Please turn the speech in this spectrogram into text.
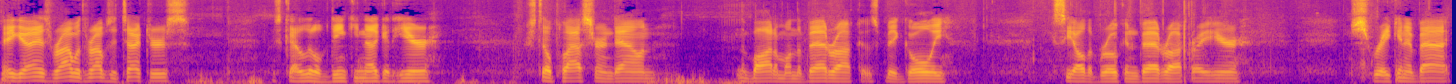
Hey guys, Rob with Rob's Detectors. Just got a little dinky nugget here. We're still placering down the bottom on the bedrock of this big goalie. You see all the broken bedrock right here. Just raking it back,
